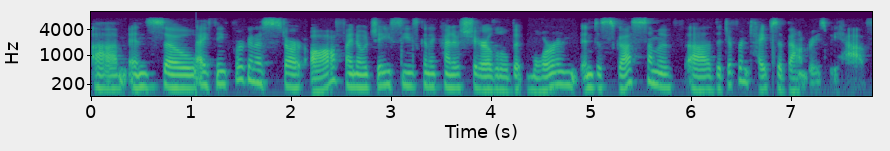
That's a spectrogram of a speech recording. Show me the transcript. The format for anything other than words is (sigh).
um, and so I think we're going to start off. I know JC is going to kind of share a little bit more and, and discuss some of uh, the different types of boundaries we have.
